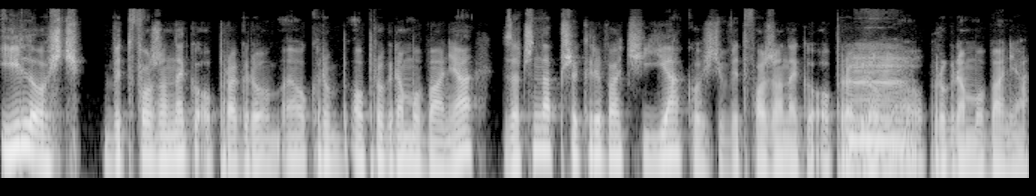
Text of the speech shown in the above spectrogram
ilość wytworzonego oprogramowania zaczyna przekrywać jakość wytwarzanego mm. oprogramowania.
